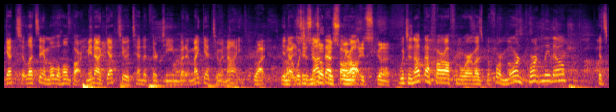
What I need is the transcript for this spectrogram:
get to. Let's say a mobile home park may not get to a 10 to 13, but it might get to a nine. Right. You know, right. which is not gonna that swing, far off. It's gonna. Which is not that far off from where it was before. More importantly, though, it's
